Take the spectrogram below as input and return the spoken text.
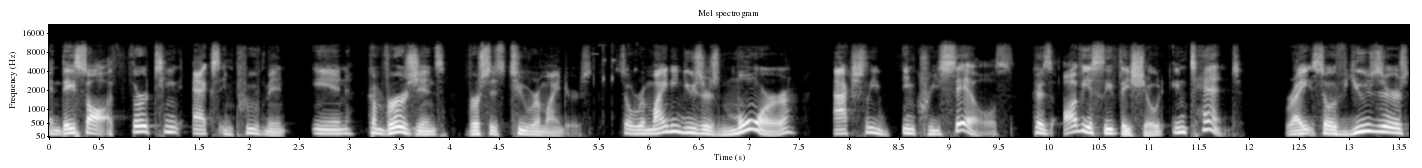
And they saw a 13x improvement in conversions versus two reminders. So reminding users more actually increase sales because obviously they showed intent, right? So if users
